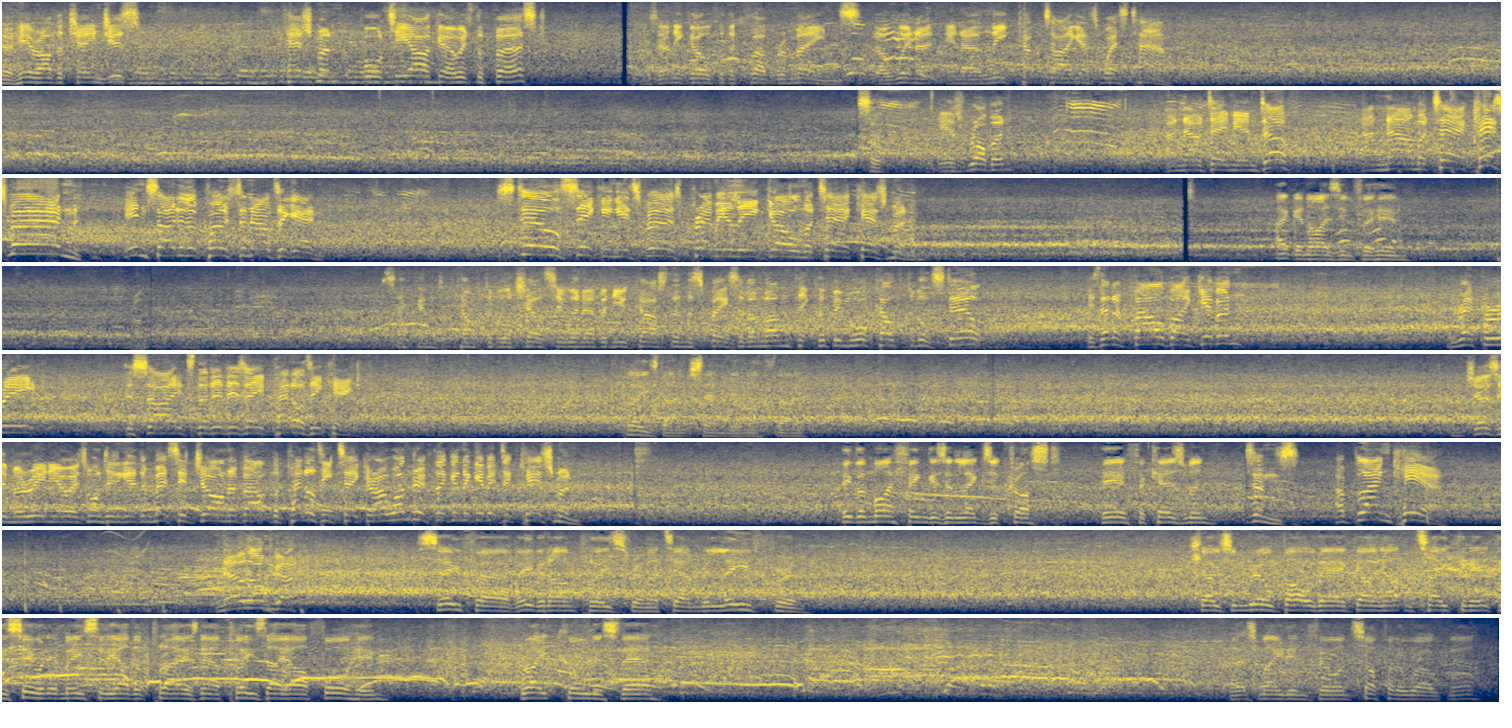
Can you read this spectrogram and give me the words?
So here are the changes. Kezman for Tiago is the first. His only goal for the club remains a winner in a League Cup tie against West Ham. So here's Robben. And now Damien Duff. And now Mateja Kezman! Inside of the post and out again. Still seeking its first Premier League goal, Mateja Kezman. Agonising for him. Second comfortable Chelsea win over Newcastle in the space of a month. It could be more comfortable still. Is that a foul by Gibbon? The referee decides that it is a penalty kick. Please don't send him off, though. Jose Mourinho is wanting to get a message on about the penalty taker. I wonder if they're going to give it to Kezman. Even my fingers and legs are crossed here for Kezman. A blank here. No longer. Superb. Even I'm pleased for him, I tell him. Relieved for him. Shows some real bottle there, going up and taking it. You can see what it means to the other players now. Pleased they are for him. Great coolness there. That's made him feel on top of the world now.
